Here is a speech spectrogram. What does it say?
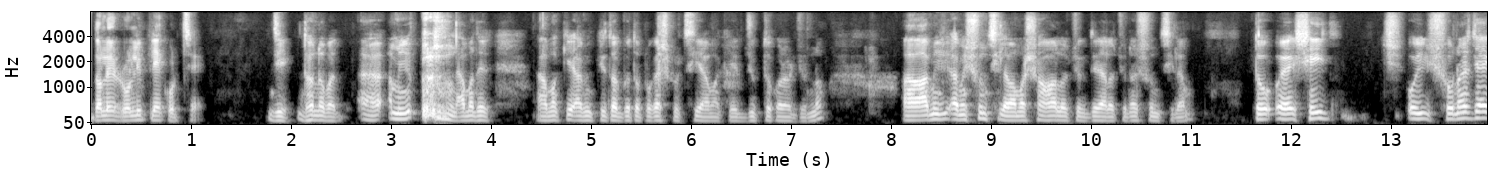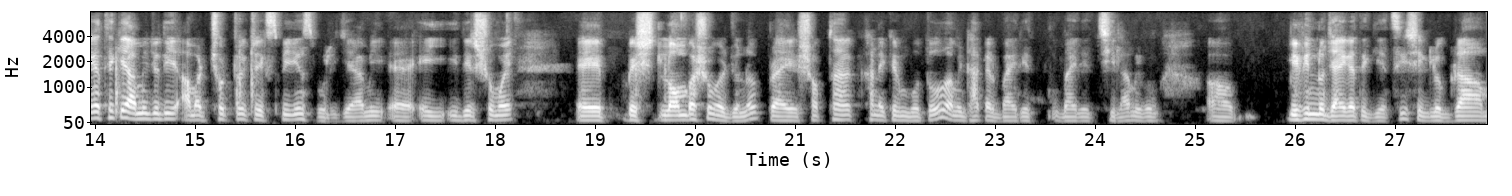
দলের রোলই প্লে করছে। জি, ধন্যবাদ। আমি আমাদের, আমাকে, আমি কৃতজ্ঞতা প্রকাশ করছি আমাকে যুক্ত করার জন্য। আমি আমি শুনছিলাম, আমার সহ আলোচকদের আলোচনা শুনছিলাম। তো সেই ওই শোনার জায়গা থেকে আমি যদি আমার ছোট্ট একটু এক্সপিরিয়েন্স বলি যে আমি এই ঈদের সময় বেশ লম্বা সময়ের জন্য প্রায় সপ্তাহ খানেকের মতো আমি ঢাকার বাইরে বাইরে ছিলাম এবং বিভিন্ন জায়গাতে গিয়েছি। সেগুলো গ্রাম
